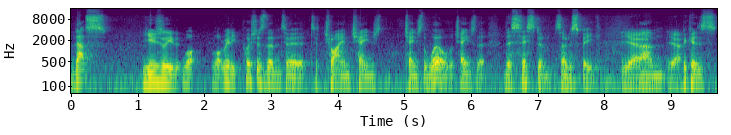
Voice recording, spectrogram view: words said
that's usually what what really pushes them to, to try and change change the world or change the, the system, so to speak. Yeah, Um, yeah. Because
